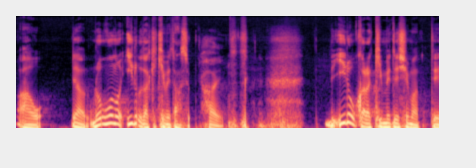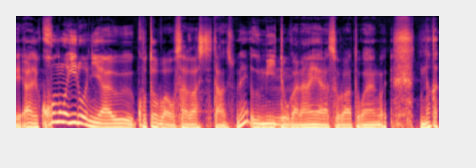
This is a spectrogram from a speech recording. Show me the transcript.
青でロゴの色だけ決めたんですよ。はい。で色から決めてしまってあこの色に合う言葉を探してたんですよね。海とかなんやら空とかなんか。なんか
